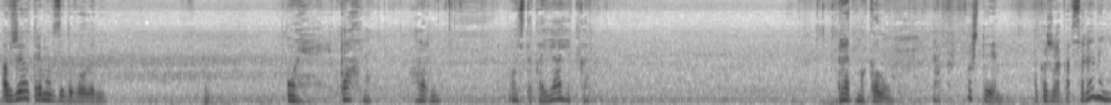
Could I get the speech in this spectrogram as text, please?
а вже отримав задоволення. Ой, як пахне гарно. Ось така ягідка. Ред Макалу. Так, коштуємо. Покажу, яка всередині.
